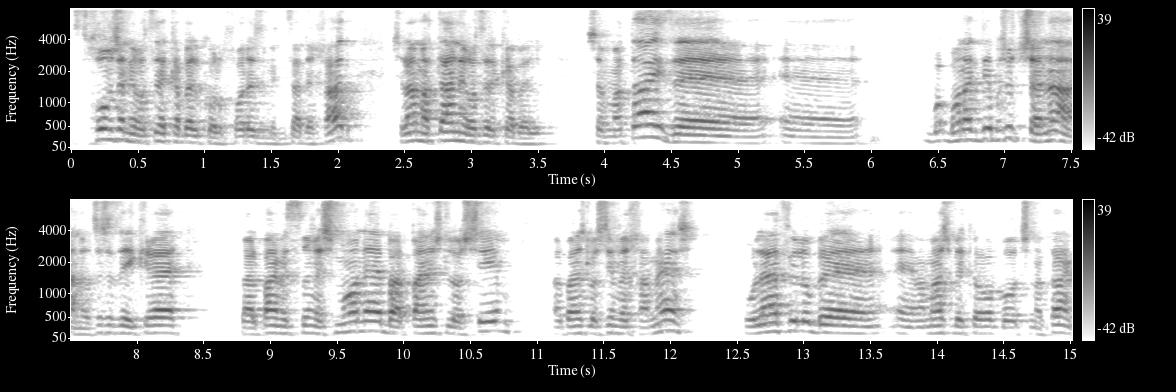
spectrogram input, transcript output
סכום שאני רוצה לקבל כל חודש מצד אחד, שאלה מתי אני רוצה לקבל. עכשיו מתי זה, אה, בוא נגדיר פשוט שנה, אני רוצה שזה יקרה ב-2028, ב-2030, ב-2035, אולי אפילו אה, ממש בקרוב בעוד שנתיים.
